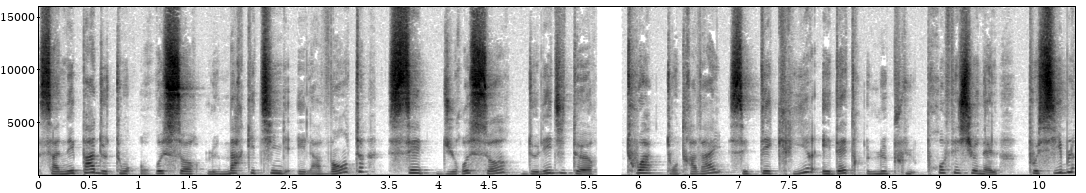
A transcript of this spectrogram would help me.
Ça n'est pas de ton ressort. Le marketing et la vente, c'est du ressort de l'éditeur. Toi, ton travail, c'est d'écrire et d'être le plus professionnel possible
